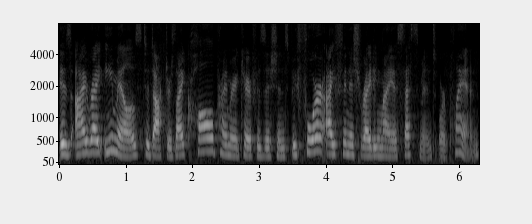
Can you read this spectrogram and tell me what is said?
is I write emails to doctors. I call primary care physicians before I finish writing my assessment or plan.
